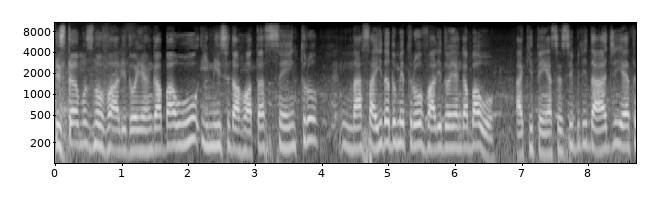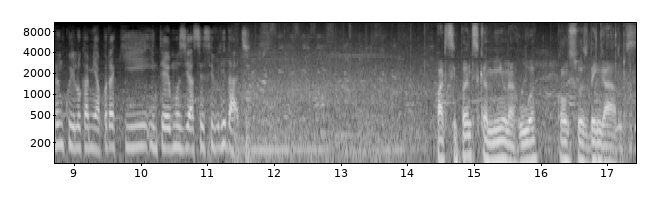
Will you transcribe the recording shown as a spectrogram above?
Estamos no Vale do Anhangabaú, início da Rota Centro, na saída do metrô Vale do Anhangabaú. Aqui tem acessibilidade e é tranquilo caminhar por aqui em termos de acessibilidade. Participantes caminham na rua com suas bengalas.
